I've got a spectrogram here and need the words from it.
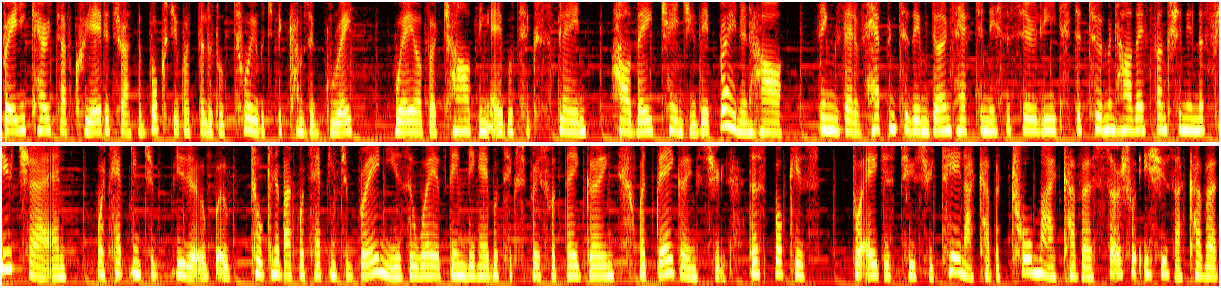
Brainy character I've created throughout the books. You've got the little toy, which becomes a great way of a child being able to explain how they're changing their brain and how things that have happened to them don't have to necessarily determine how they function in the future. And what's happening to, you know, talking about what's happening to Brainy is a way of them being able to express what they're going, what they're going through. This book is for ages two through 10. I cover trauma. I cover social issues. I cover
